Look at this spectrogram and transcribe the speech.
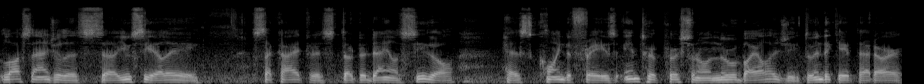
Los Angeles uh, UCLA psychiatrist, Dr. Daniel Siegel, has coined the phrase interpersonal neurobiology to indicate that our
